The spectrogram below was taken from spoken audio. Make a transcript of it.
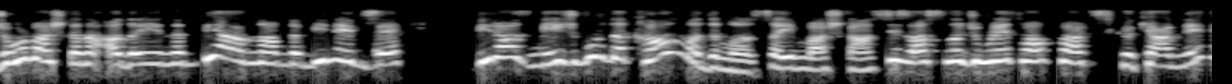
Cumhurbaşkanı adayını bir anlamda bir nebze biraz mecbur da kalmadı mı Sayın Başkan? Siz aslında Cumhuriyet Halk Partisi kökenli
